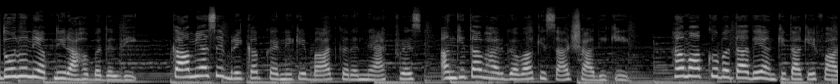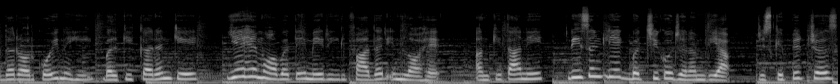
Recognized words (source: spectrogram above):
दोनों ने अपनी राह बदल दी। काम्या से ब्रेकअप करने के बाद करण ने एक्ट्रेस अंकिता भार्गवा के साथ शादी की। हम आपको बता दें, अंकिता के फादर और कोई नहीं, बल्कि करण के ये है मोहब्बतें में रियल फादर इन लॉ है। अंकिता ने रिसेंटली एक बच्ची को जन्म दिया, जिसके पिक्चर्स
